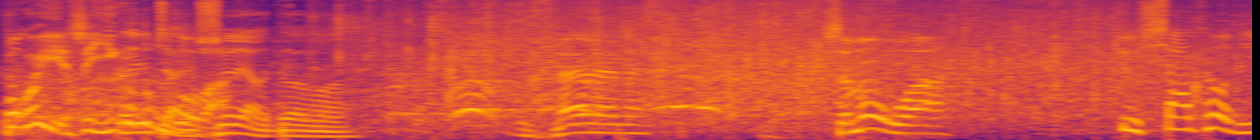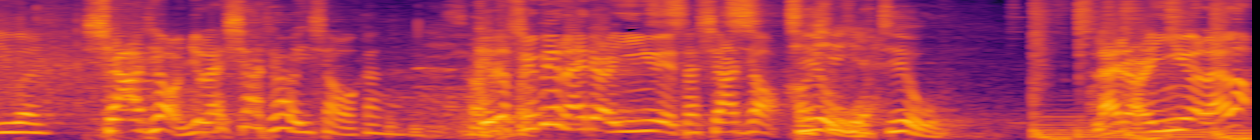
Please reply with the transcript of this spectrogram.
不会也是一个动作吧？展示两段吗？来来来，什么舞啊？就瞎跳的一个瞎跳，你就来瞎跳一下，我看看。给他随便来点音乐，他瞎跳。街舞谢谢街舞，来点音乐来了。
